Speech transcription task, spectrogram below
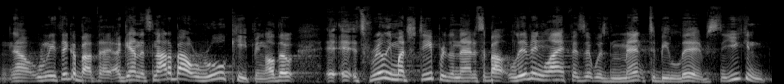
Now, when we think about that, again, it's not about rule keeping, although it's really much deeper than that. It's about living life as it was meant to be lived. So you can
